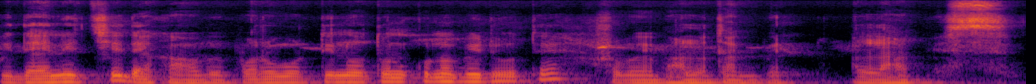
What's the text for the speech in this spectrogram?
বিদায় নিচ্ছি, দেখা হবে পরবর্তী নতুন কোনো ভিডিওতে। সবাই ভালো থাকবেন। আল্লাহ হাফেজ।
